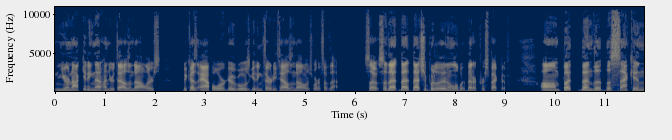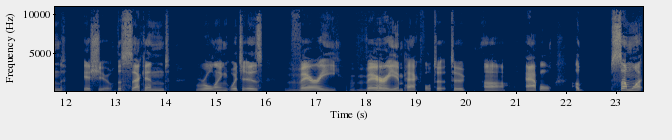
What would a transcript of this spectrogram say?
you're not getting that hundred thousand dollars because Apple or Google is getting thirty thousand dollars worth of that. So so that that that should put it in a little bit better perspective. Um, but then the the second issue, the second ruling, which is very very impactful to to uh, Apple, uh, somewhat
